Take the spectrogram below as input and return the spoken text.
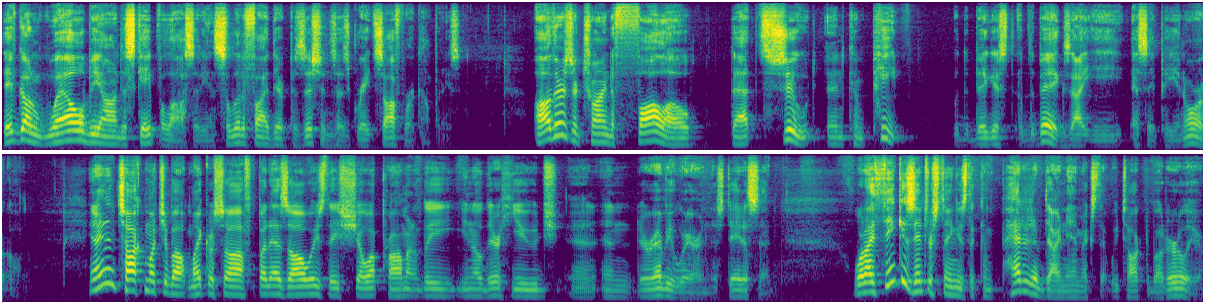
they've gone well beyond escape velocity and solidified their positions as great software companies. Others are trying to follow that suit and compete with the biggest of the bigs, i.e. SAP and Oracle. And I didn't talk much about Microsoft, but as always, they show up prominently. You know, they're huge and, and they're everywhere in this data set. What I think is interesting is the competitive dynamics that we talked about earlier.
